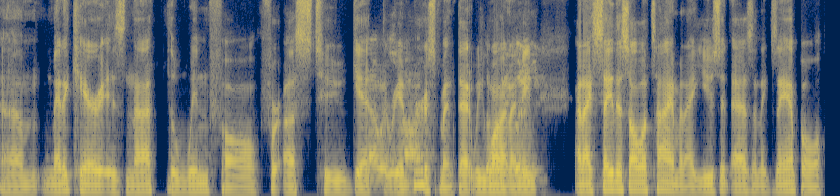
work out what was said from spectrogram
um, Medicare is not the windfall for us to get no, the reimbursement not. that we want. I mean, and I say this all the time, and I use it as an example.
